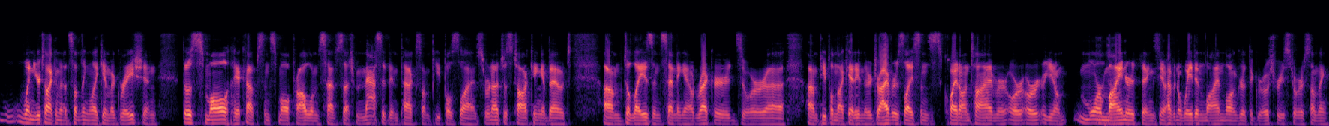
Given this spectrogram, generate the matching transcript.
when you're talking about something like immigration, those small hiccups and small problems have such massive impacts on people's lives. We're not just talking about um, delays in sending out records or uh, um, people not getting their driver's license quite on time or, or, or, you know, more minor things, you know, having to wait in line longer at the grocery store or something.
